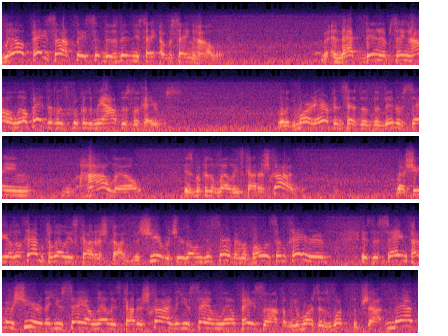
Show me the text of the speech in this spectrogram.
Leil Pesach, they said there's a din you say of saying halil, and that din of saying halil Leil Pesach is because of me'avas acheres. Well, the Gemara in Erfin says that the din of saying halil is because of Leil Kaddish Chag. The shear which you're going to say, B'mapolis and Chayriv, is the same type of shear that you say on Lelis Kaddish Chag that you say on Leil Pesach. And the Gemara says, what's the pshat in that?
